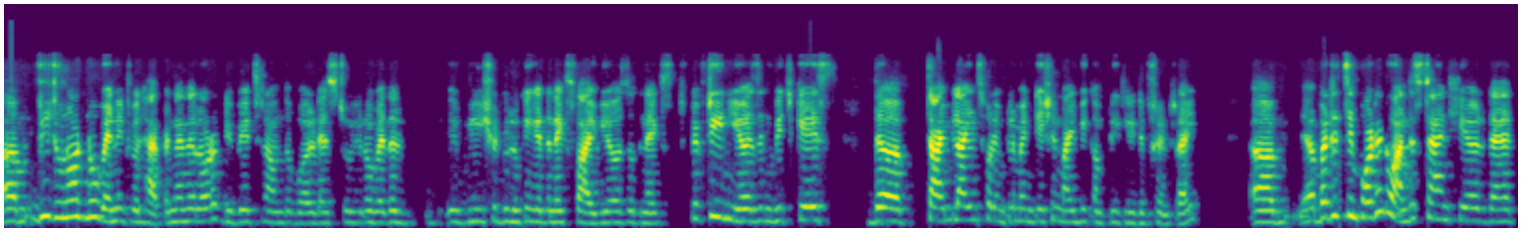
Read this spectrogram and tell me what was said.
Um, we do not know when it will happen, and a lot of debates around the world as to you know whether we should be looking at the next five years or the next fifteen years. In which case, the timelines for implementation might be completely different, right? Um, but it's important to understand here that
